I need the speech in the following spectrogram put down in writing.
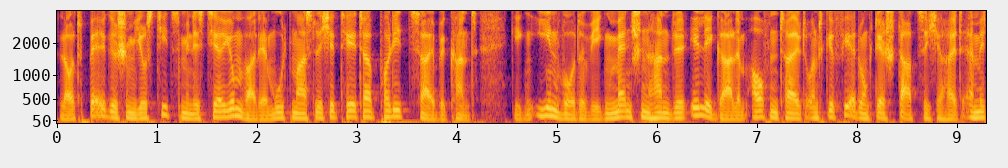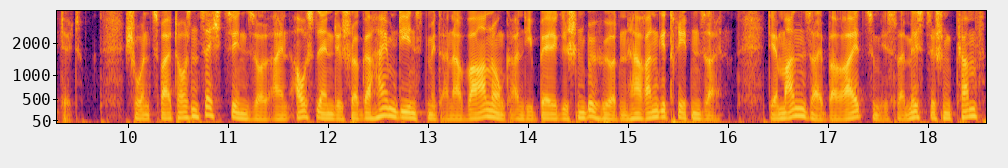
Laut belgischem Justizministerium war der mutmaßliche Täter Polizei bekannt. Gegen ihn wurde wegen Menschenhandel, illegalem Aufenthalt und Gefährdung der Staatssicherheit ermittelt. Schon 2016 soll ein ausländischer Geheimdienst mit einer Warnung an die belgischen Behörden herangetreten sein. Der Mann sei bereit zum islamistischen Kampf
